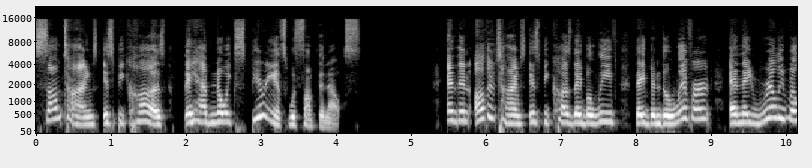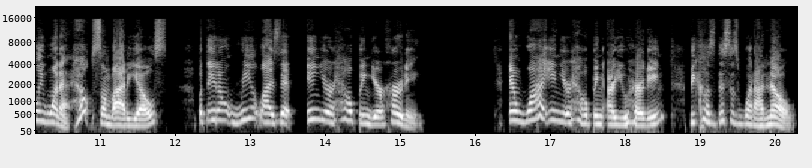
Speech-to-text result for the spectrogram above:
Sometimes it's because they have no experience with something else. And then other times it's because they believe they've been delivered and they really, really want to help somebody else, but they don't realize that in your helping, you're hurting. And why in your helping are you hurting? Because this is what I know.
